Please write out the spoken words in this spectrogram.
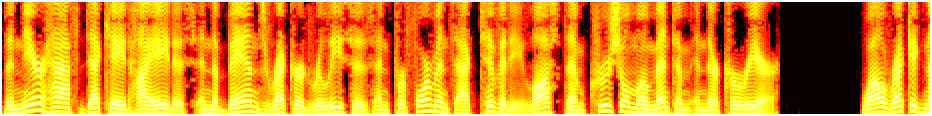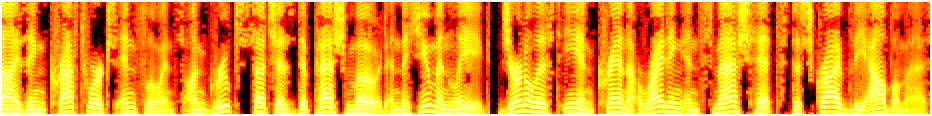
the near half-decade hiatus in the band's record releases and performance activity lost them crucial momentum in their career. While recognizing Kraftwerk's influence on groups such as Depeche Mode and the Human League, journalist Ian Cranna writing in Smash Hits described the album as,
